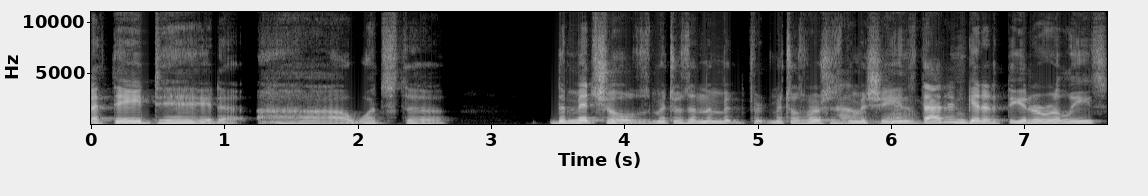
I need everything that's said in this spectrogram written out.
that they did. Uh, what's the the Mitchells, Mitchells and the Mitchells versus oh, the Machines. Yeah. That didn't get a theater release,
